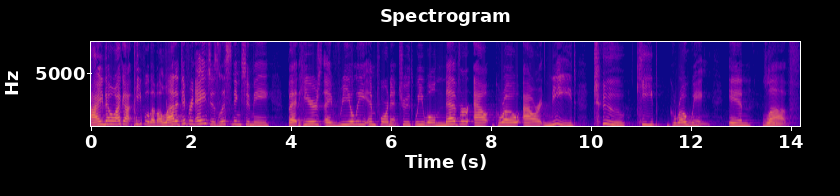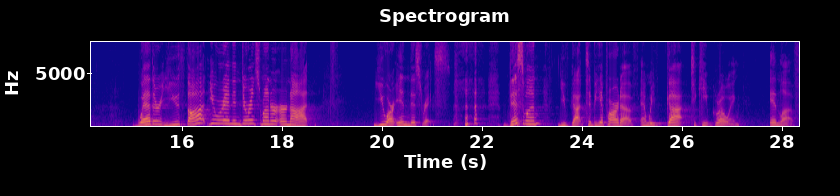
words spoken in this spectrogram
I know I got people of a lot of different ages listening to me, but here's a really important truth. We will never outgrow our need to keep growing in love. Whether you thought you were an endurance runner or not, you are in this race. this one you've got to be a part of, and we've got to keep growing in love.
